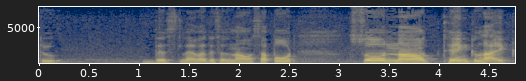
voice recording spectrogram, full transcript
to this level. This is now support. So now think like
